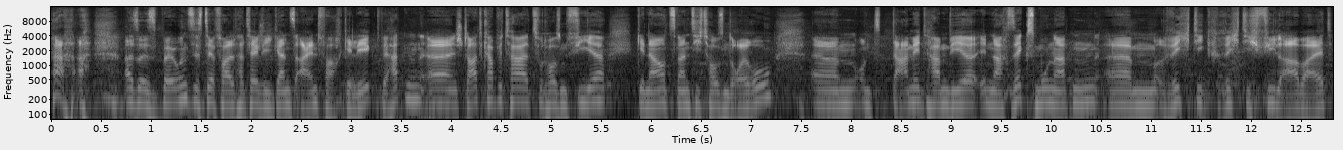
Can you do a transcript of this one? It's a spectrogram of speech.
also es, bei uns ist der Fall tatsächlich ganz einfach gelegt. Wir hatten äh, Startkapital 2004 genau 20.000 Euro ähm, und damit haben wir nach sechs Monaten ähm, richtig, richtig viel Arbeit.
